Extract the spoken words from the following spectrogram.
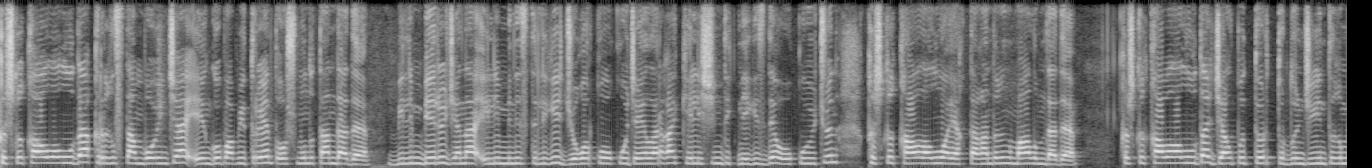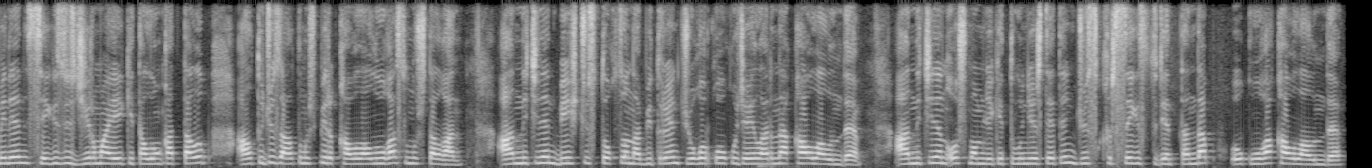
кышкы кабыл алууда кыргызстан боюнча эң көп абитуриент ошмуну тандады. Билим берүү жана илим министрлиги жогорку окуу жайларга келишимдик негизде окуу үчүн кышкы кабыл алуу аяктагандыгын маалымдады. Кышкы кабыл алууда жалпы төрт турдун жыйынтыгы менен сегиз жүз жыйырма эки талон катталып алты жүз алтымыш бир кабыл алууга сунушталган. Анын ичинен беш жүз токсон абитуриент жогорку окуу жайларына кабыл алынды. Анын ичинен ош мамлекеттик университетин жүз кырк сегиз студент тандап окууга кабыл алынды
